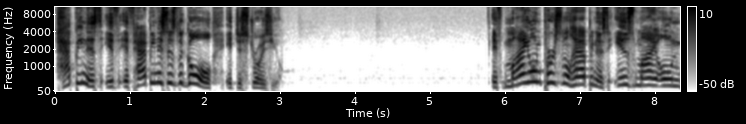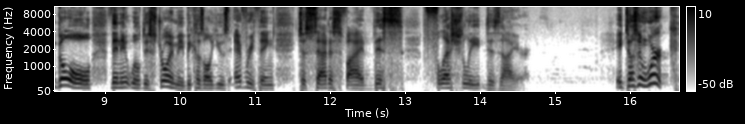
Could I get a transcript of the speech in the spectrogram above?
Happiness, if, if happiness is the goal, it destroys you. If my own personal happiness is my own goal, then it will destroy me because I'll use everything to satisfy this fleshly desire. It doesn't work.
